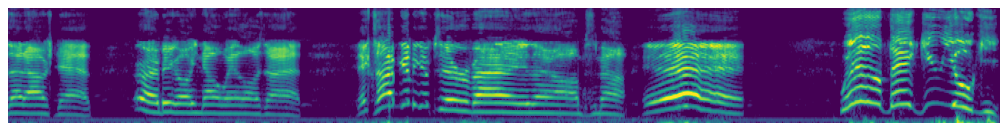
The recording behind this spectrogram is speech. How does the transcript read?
said out death. Or be going no willows that. Next I'm gonna survey the arms now. Yeah. Well, thank you, Yogi.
